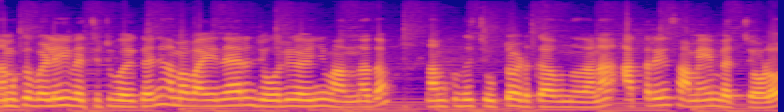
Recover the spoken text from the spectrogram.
നമുക്ക് വെളിയിൽ വെച്ചിട്ട് പോയി കഴിഞ്ഞാൽ നമ്മൾ വൈകുന്നേരം ജോലി കഴിഞ്ഞ് വന്നതും നമുക്കിത് ചുട്ടെടുക്കാവുന്നതാണ്. അത്രയും സമയം വെച്ചോളൂ.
